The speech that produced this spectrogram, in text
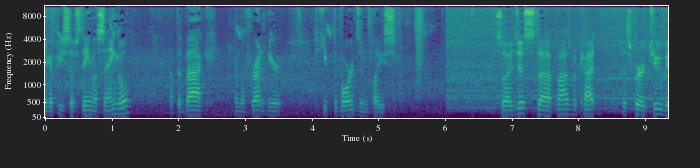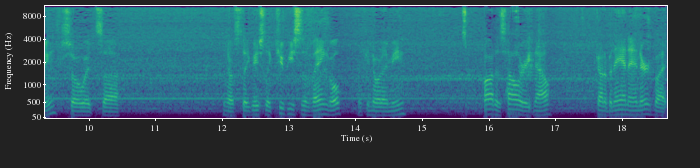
like a piece of stainless angle at the back and the front here to keep the boards in place. So I just uh, plasma cut the square tubing, so it's uh, you know it's like basically two pieces of angle, if you know what I mean. It's hot as hell right now. Got a banana in her, but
